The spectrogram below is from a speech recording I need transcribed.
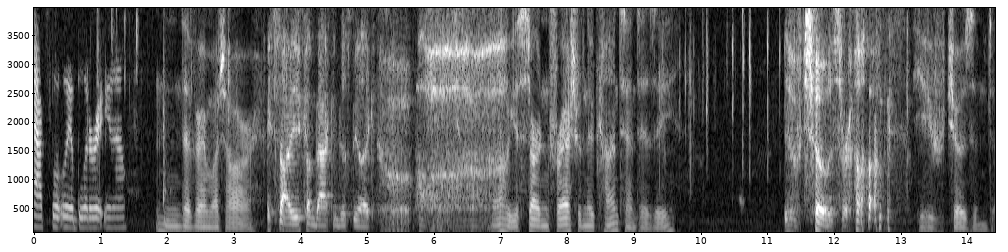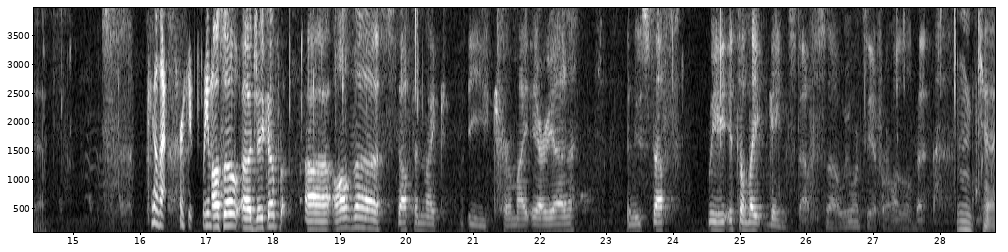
absolutely obliterate you now. Mm, they very much are. I saw you come back and just be like, Oh, you're starting fresh with new content, is he? "You've chose wrong." You've chosen death. Kill that freaking weevil. Also, uh, Jacob, uh, all the stuff in like the termite area, the new stuff, we it's a late game stuff, so we won't see it for a little bit. Okay.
